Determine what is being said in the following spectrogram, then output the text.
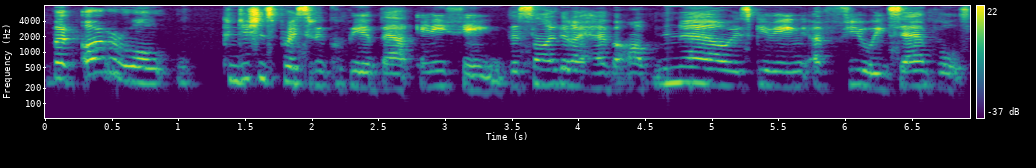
but overall, conditions precedent could be about anything. The slide that I have up now is giving a few examples.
